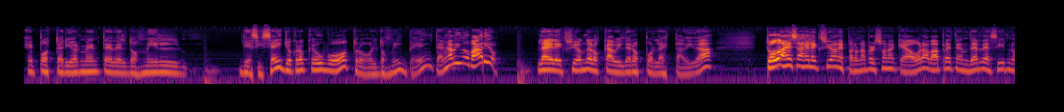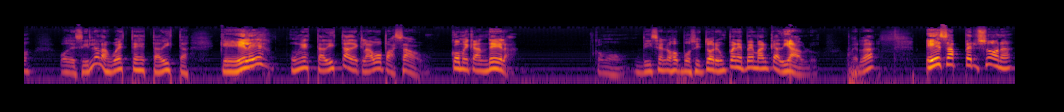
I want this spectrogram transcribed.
eh, posteriormente del 2016, yo creo que hubo otro, el 2020, han habido varios. La elección de los cabilderos por la estadidad. Todas esas elecciones para una persona que ahora va a pretender decirnos o decirle a las huestes estadistas que él es un estadista de clavo pasado, come candela, como dicen los opositores, un PNP marca diablo, ¿verdad? Esa persona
